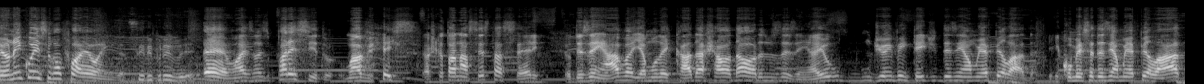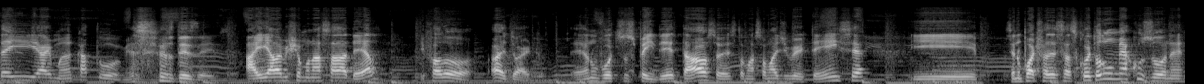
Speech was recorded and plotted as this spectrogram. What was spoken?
eu nem conheci o Rafael ainda. Siri Privé. É, mas, mas parecido. Uma vez, acho que eu tava na sexta série, eu desenhava e a molecada achava da hora nos desenhos. Aí eu, um dia eu inventei de desenhar mulher pelada. E comecei a desenhar mulher pelada e a irmã catou meus, meus desenhos. Aí ela me chamou na sala dela e falou, ó Eduardo, é, eu não vou te suspender e tal, você vai tomar só uma advertência. E você não pode fazer essas coisas. Todo mundo me acusou, né?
